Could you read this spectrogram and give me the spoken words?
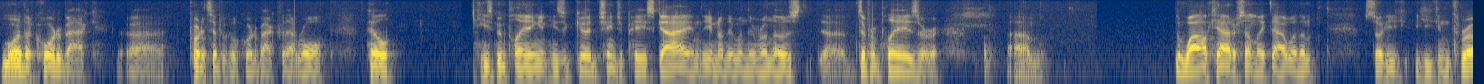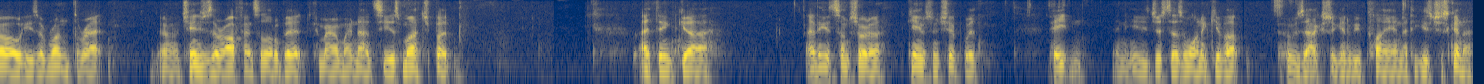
more the quarterback, uh, prototypical quarterback for that role. Hill, he's been playing and he's a good change of pace guy. And you know, they, when they run those uh, different plays or um, the wildcat or something like that with him, so he he can throw. He's a run threat. Uh, changes their offense a little bit. Kamara might not see as much, but I think uh, I think it's some sort of gamesmanship with Payton, and he just doesn't want to give up who's actually going to be playing. I think he's just going to,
